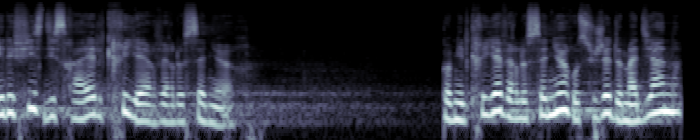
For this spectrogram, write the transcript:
et les fils d'Israël crièrent vers le Seigneur. Comme ils criaient vers le Seigneur au sujet de Madiane,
